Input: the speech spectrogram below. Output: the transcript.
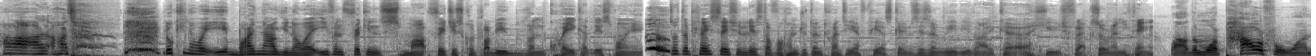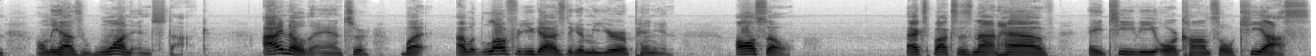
Ah, ah, ah, Look, you know what? By now, you know what? Even freaking smart fridges could probably run Quake at this point. so the PlayStation list of 120 FPS games isn't really like a, a huge flex or anything. While the more powerful one only has one in stock. I know the answer, but I would love for you guys to give me your opinion. Also, Xbox does not have a TV or console kiosk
